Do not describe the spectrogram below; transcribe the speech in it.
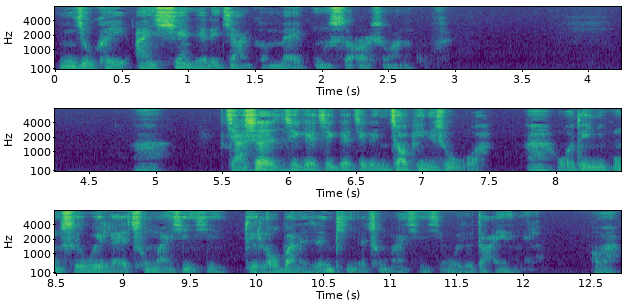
你就可以按现在的价格买公司二十万的股份。啊，假设这个这个这个你招聘的是我啊，我对你公司未来充满信心，对老板的人品也充满信心，我就答应你了，好吧？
